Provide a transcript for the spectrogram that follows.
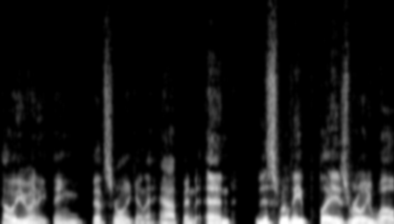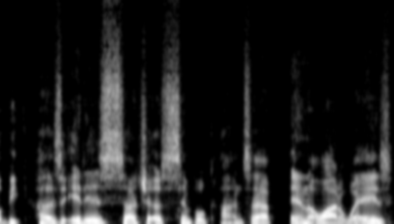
tell you anything that's really going to happen. And this movie plays really well because it is such a simple concept in a lot of ways,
